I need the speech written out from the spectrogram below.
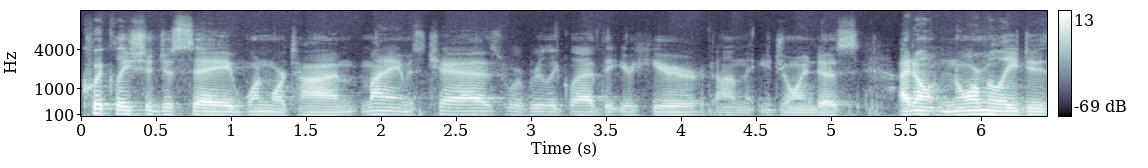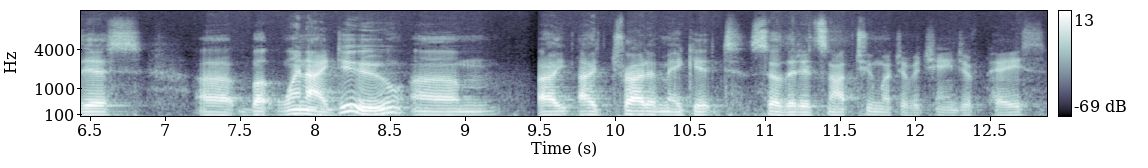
quickly should just say one more time my name is Chaz. We're really glad that you're here, um, that you joined us. I don't normally do this, uh, but when I do, um, I, I, try to make it so that it's not too much of a change of pace.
